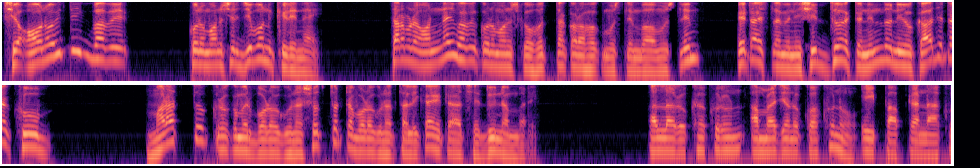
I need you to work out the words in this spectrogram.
সে অনৈতিকভাবে কোনো মানুষের জীবন কেড়ে নেয়। তার মানে অন্যায়ভাবে কোনো মানুষকে হত্যা করা হোক, মুসলিম বা মুসলিম এটা ইসলামে নিষিদ্ধ, একটা নিন্দনীয় কাজ, এটা খুব মারাত্মক রকমের বড় গুণা, সত্তরটা বড় গুণার তালিকা এটা আছে দুই নম্বরে। আল্লাহ রক্ষা করুন, আমরা যেন কখনো এই পাপটা না করি।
